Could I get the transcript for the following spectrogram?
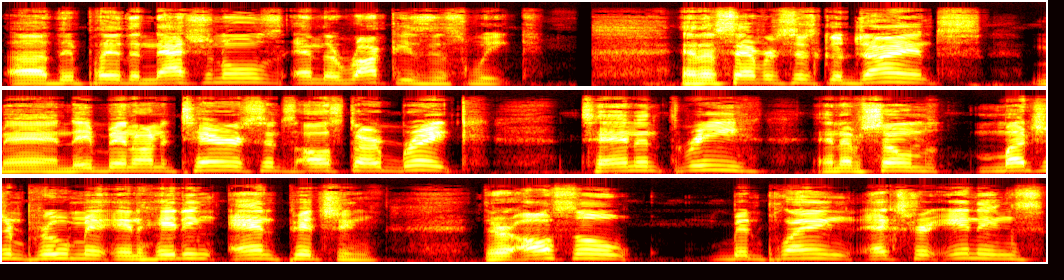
Uh, they play the Nationals and the Rockies this week. And the San Francisco Giants, man, they've been on a tear since All Star break, 10 and 3, and have shown much improvement in hitting and pitching. They're also been playing extra innings,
